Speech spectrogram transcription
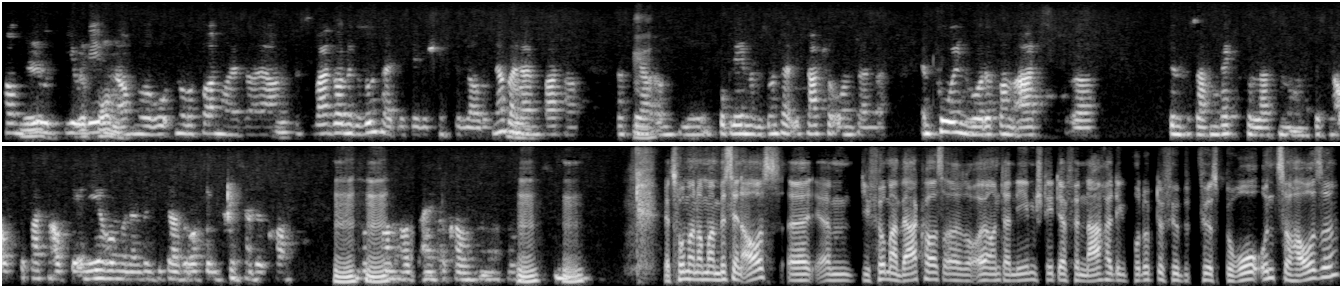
Kaum Bio, Bio leben auch nur, nur Reformhäuser, ja. Das war so eine gesundheitliche Geschichte, glaube ich, ne, bei ja. deinem Vater dass der ja. irgendwie Probleme gesundheitlich hatte und dann empfohlen wurde vom Arzt, äh, bestimmte Sachen wegzulassen und ein bisschen aufzupassen auf die Ernährung und dann sind die da so auf den Trichter gekommen, mhm. um mhm. Haus einzukaufen. So. Mhm. Mhm. Jetzt holen wir noch mal ein bisschen aus. Äh, ähm, die Firma Werkhaus, also euer Unternehmen, steht ja für nachhaltige Produkte für, fürs Büro und zu Hause.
